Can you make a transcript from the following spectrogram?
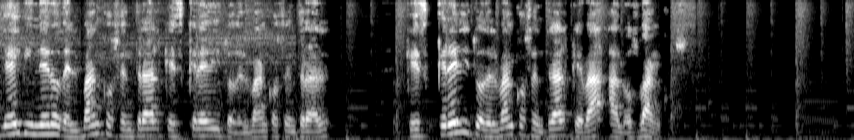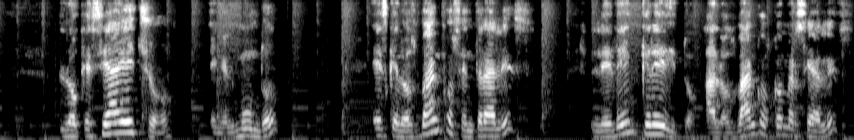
y hay dinero del Banco Central, que es crédito del Banco Central, que es crédito del Banco Central que va a los bancos lo que se ha hecho en el mundo es que los bancos centrales le den crédito a los bancos comerciales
